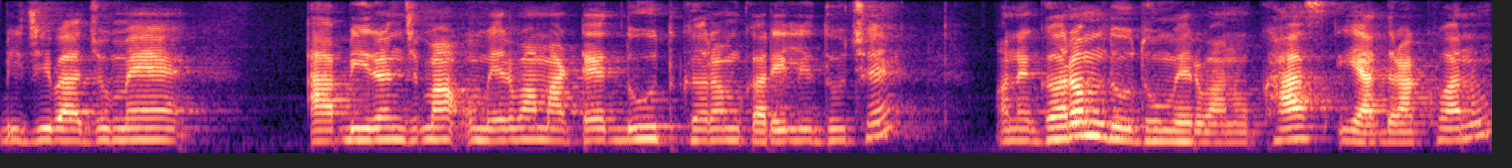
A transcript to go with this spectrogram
બીજી બાજુ મેં આ બિરંજમાં ઉમેરવા માટે દૂધ ગરમ કરી લીધું છે અને ગરમ દૂધ ઉમેરવાનું ખાસ યાદ રાખવાનું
